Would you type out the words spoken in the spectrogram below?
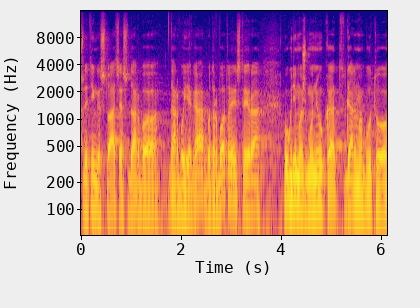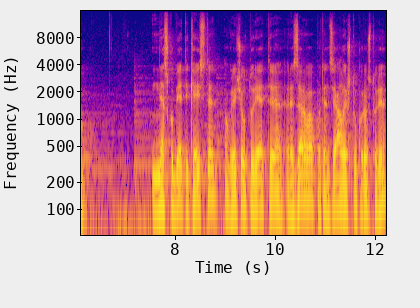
sudėtingą situaciją su darbo, darbo jėga arba darbuotojais, tai yra ugdymas žmonių, kad galima būtų neskubėti keisti, o greičiau turėti rezervą, potencialą iš tų, kurios turi,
